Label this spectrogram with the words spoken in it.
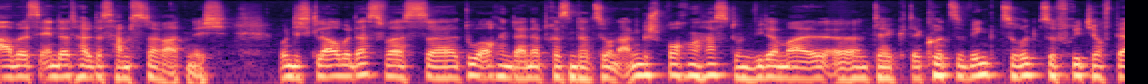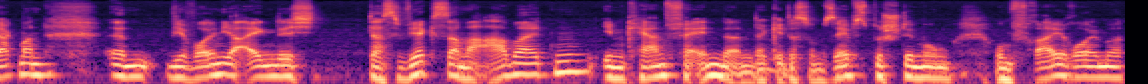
aber es ändert halt das Hamsterrad nicht. Und ich glaube, das, was äh, du auch in deiner Präsentation angesprochen hast und wieder mal äh, der, der kurze Wink zurück zu Friedhof Bergmann, ähm, wir wollen ja eigentlich das wirksame Arbeiten im Kern verändern. Da geht es um Selbstbestimmung, um Freiräume,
